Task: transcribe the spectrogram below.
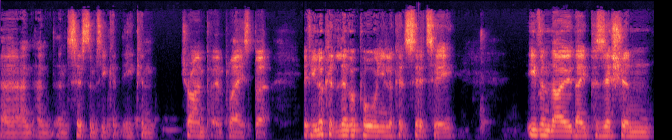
uh, and, and and systems he can he can try and put in place. But if you look at Liverpool and you look at City, even though they position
